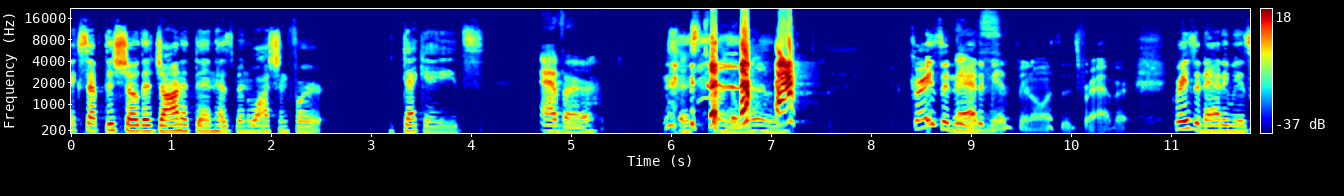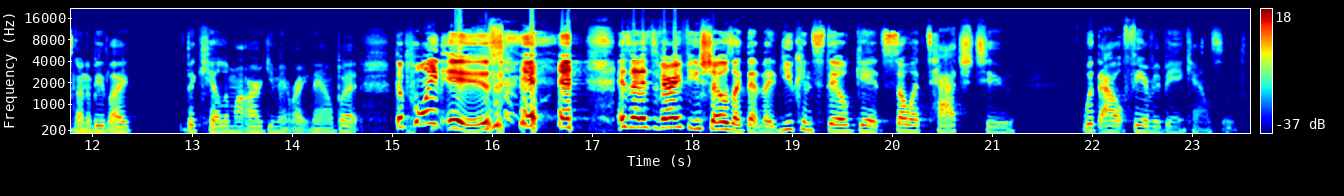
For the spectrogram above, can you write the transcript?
except this show that Jonathan has been watching for decades. ever since from the womb. Grey's Anatomy has been on since forever. Grey's Anatomy is going to be like the kill of my argument right now. But the point is, is that it's very few shows like that that you can still get so attached to without fear of it being canceled.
